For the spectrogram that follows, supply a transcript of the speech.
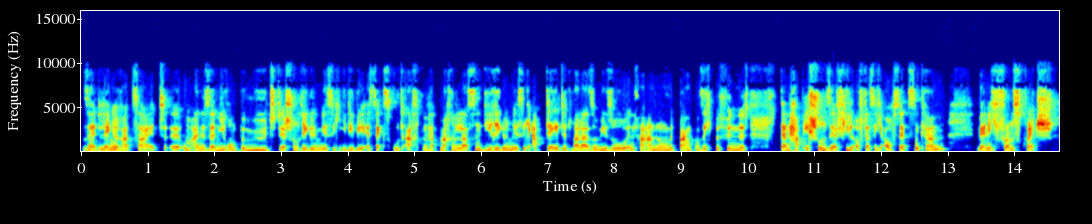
seit längerer Zeit äh, um eine Sanierung bemüht, der schon regelmäßig IDW S6-Gutachten hat machen lassen, die regelmäßig updatet, weil er sowieso in Verhandlungen mit Banken sich befindet, dann habe ich schon sehr viel, auf das ich aufsetzen kann. Wenn ich from scratch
